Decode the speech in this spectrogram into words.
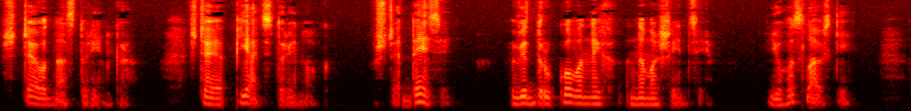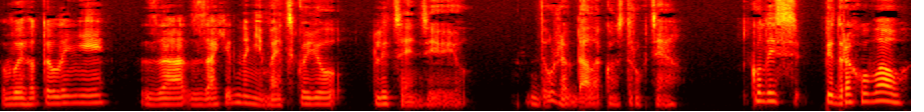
Ще одна сторінка, ще п'ять сторінок, ще десять, віддрукованих на машинці. Югославський, виготовлені за західно-німецькою ліцензією. Дуже вдала конструкція. Колись підрахував,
